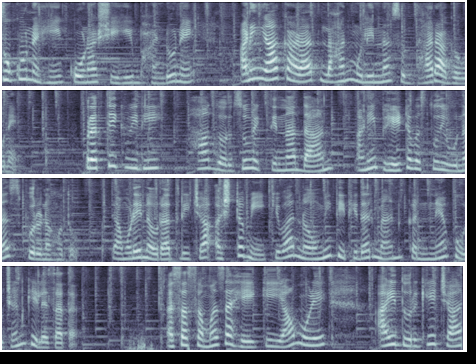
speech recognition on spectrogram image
चुकूनही कोणाशीही भांडू नये आणि या काळात लहान मुलींना सुद्धा रागवू नये. प्रत्येक विधी हा गरजू व्यक्तींना दान आणि भेटवस्तू देऊनच पूर्ण होतो. त्यामुळे नवरात्रीच्या अष्टमी किंवा नवमी तिथीदरम्यान कन्यापूजन केलं जातं. असा समज आहे की यामुळे आई दुर्गेच्या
